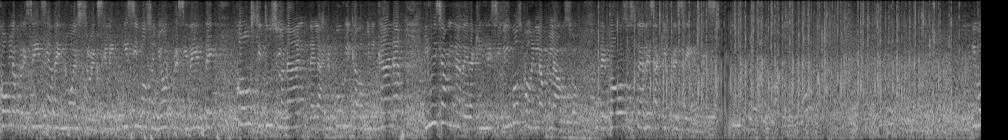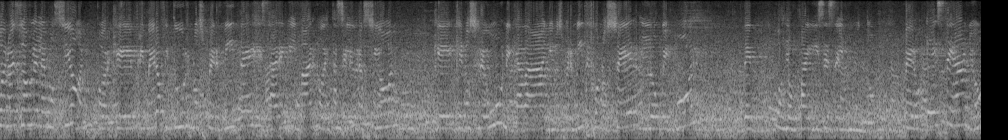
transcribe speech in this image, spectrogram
con la presencia de nuestro excelentísimo señor presidente constitucional de la República Dominicana, Luis Abinader, a quien recibimos con el aplauso de todos ustedes aquí presentes. Y bueno, es doble la emoción porque primero Fitur nos permite estar en el marco de esta celebración que, que nos reúne cada año y nos permite conocer lo mejor de todos los países del mundo. Pero este año,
